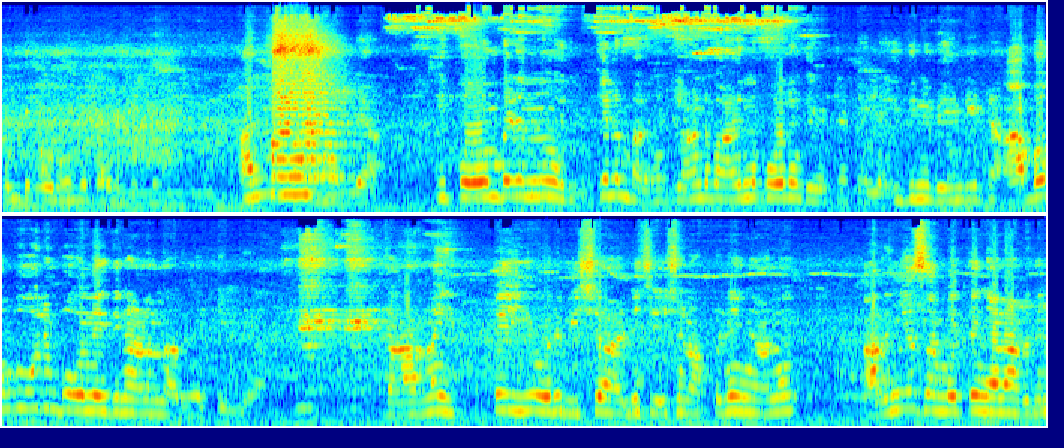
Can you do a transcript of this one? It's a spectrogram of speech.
കൊണ്ടുപോകുന്നതെന്ന് പറഞ്ഞിട്ടുണ്ട്? അന്നില്ല ഈ പോകുമ്പോഴൊന്നും ഒരിക്കലും പറഞ്ഞിട്ടില്ല. അവന്റെ വായന പോലും കേട്ടിട്ടില്ല. ഇതിന് വേണ്ടിയിട്ട് അവൻ പോലും പോകുന്ന ഇതിനാണെന്ന് അറിഞ്ഞിട്ടില്ല. കാരണം ഇപ്പൊ ഈ ഒരു വിഷയം ആയിട്ട് ശേഷം അപ്പോഴേ ഞാൻ അറിഞ്ഞ സമയത്ത് ഞാൻ അവന്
